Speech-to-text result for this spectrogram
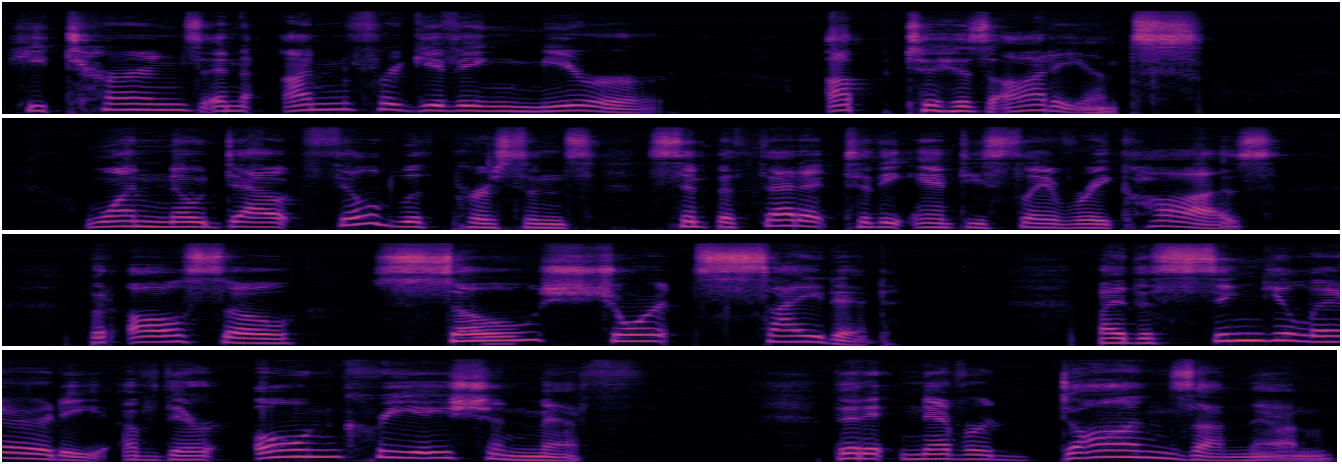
he turns an unforgiving mirror up to his audience, one no doubt filled with persons sympathetic to the anti slavery cause, but also so short sighted by the singularity of their own creation myth that it never dawns on them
